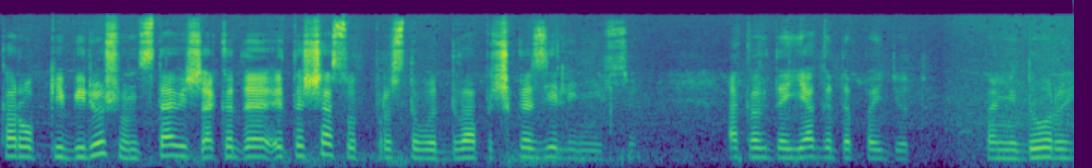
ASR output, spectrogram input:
Коробки берешь, он ставишь, а когда это сейчас вот просто вот два пучка зелени и все. А когда ягода пойдет, помидоры,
